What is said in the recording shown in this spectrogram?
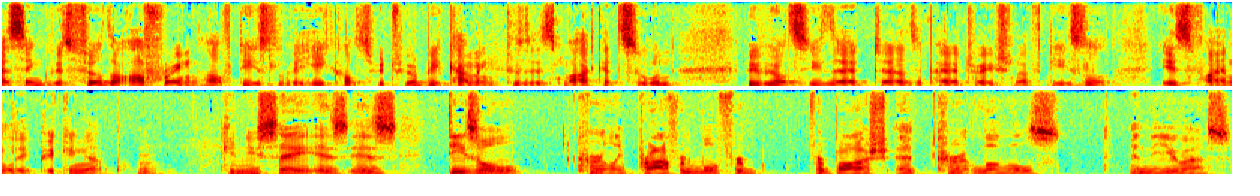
I think with further offering of diesel vehicles, which will be coming to this market soon, we will see that uh, the penetration of diesel is finally picking up. Hmm. Can you say is is diesel currently profitable for for Bosch at current levels in the U.S.?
